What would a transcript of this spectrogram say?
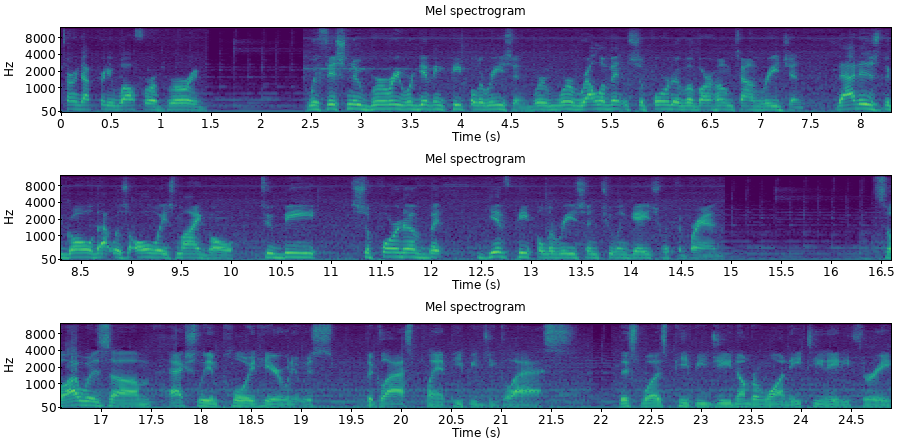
turned out pretty well for a brewery. With this new brewery, we're giving people a reason. We're, we're relevant and supportive of our hometown region. That is the goal. That was always my goal to be supportive, but give people a reason to engage with the brand. So I was um, actually employed here when it was the glass plant, PPG Glass. This was PPG number one, 1883.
